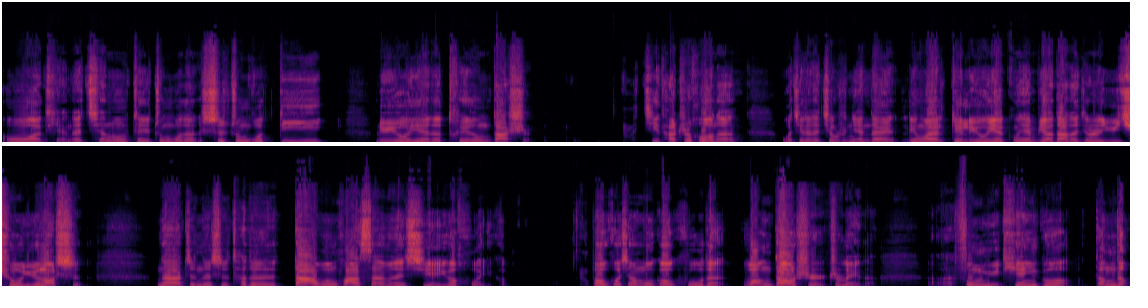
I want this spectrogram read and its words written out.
我天，那乾隆这中国的是中国第一。旅游业的推动大使，继他之后呢，我记得在九十年代，另外对旅游业贡献比较大的就是余秋雨老师，那真的是他的大文化散文写一个火一个，包括像莫高窟的王道士之类的，啊，风雨天一阁等等，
